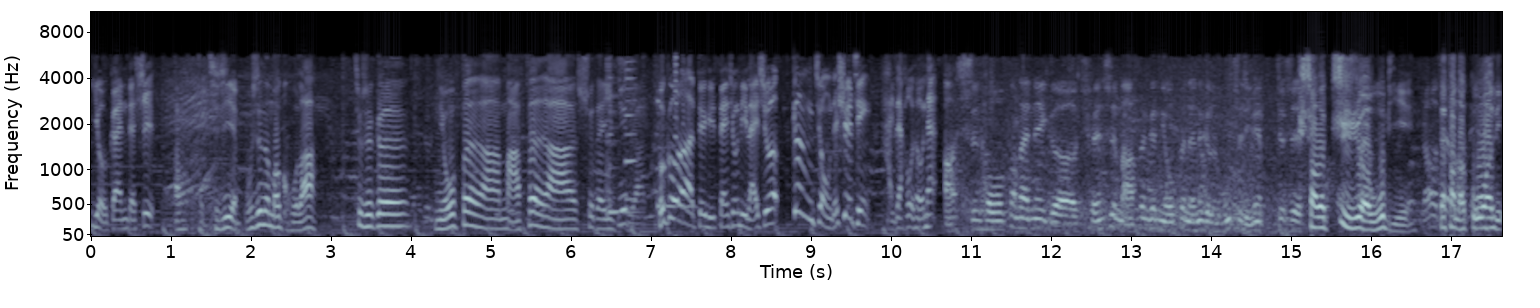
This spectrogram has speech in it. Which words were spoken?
有关的事。哎，其实也不是那么苦了。就是跟牛粪啊、马粪啊睡在一起啊。不过对于三兄弟来说，更囧的事情还在后头呢。把石头放在那个全是马粪跟牛粪的那个炉子里面，就是烧的炙热无比，然后再放到锅里，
